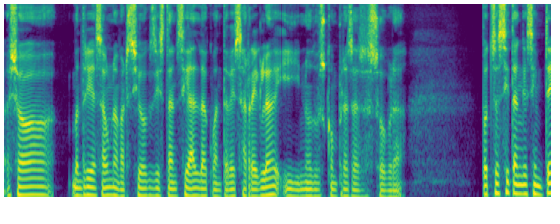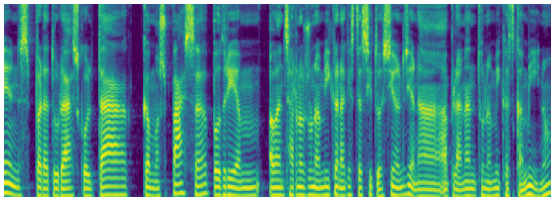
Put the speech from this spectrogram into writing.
Això vendria a ser una versió existencial de quanta bé s'arregla i no dus compreses a sobre. Potser si tinguéssim temps per aturar escoltar què mos passa, podríem avançar-nos una mica en aquestes situacions i anar aplanant una mica el camí, no?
